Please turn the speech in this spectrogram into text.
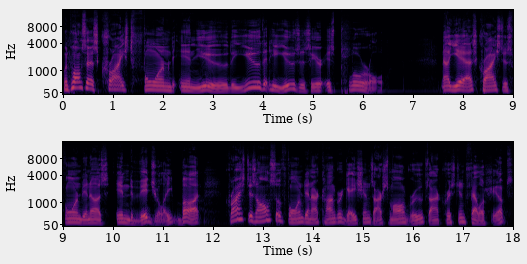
When Paul says Christ formed in you, the you that he uses here is plural. Now, yes, Christ is formed in us individually, but Christ is also formed in our congregations, our small groups, our Christian fellowships.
